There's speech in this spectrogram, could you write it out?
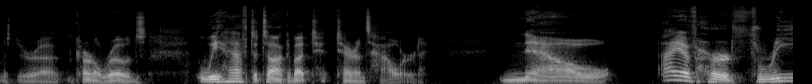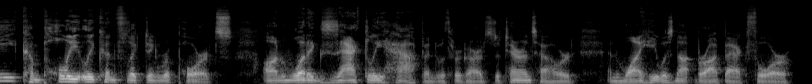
Mr. Uh, Colonel Rhodes, we have to talk about T- Terrence Howard. Now, I have heard three completely conflicting reports on what exactly happened with regards to Terrence Howard and why he was not brought back for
